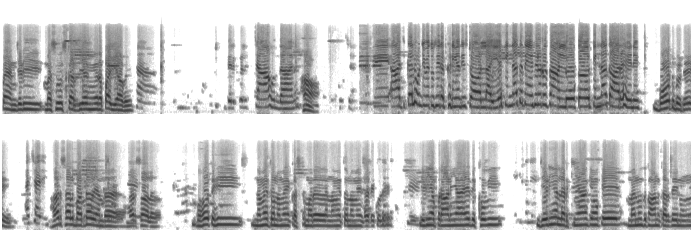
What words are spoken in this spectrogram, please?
ਭੈਣ ਜਿਹੜੀ ਮਹਿਸੂਸ ਕਰਦੀ ਹੈ ਮੇਰਾ ਭਾਈ ਆਵੇ। ਹਾਂ। ਬਿਲਕੁਲ ਚਾਹ ਹੁੰਦਾ ਹੈ ਨਾ? ਹਾਂ। ਅੱਛਾ। ਤੇ ਅੱਜ ਕੱਲ ਹੁਣ ਜਿਵੇਂ ਤੁਸੀਂ ਰੱਖੜੀਆਂ ਦੀ ਸਟਾਲ ਲਾਈ ਹੈ ਕਿੰਨਾ ਕੁ ਦੇਖ ਰਹੇ ਰੁਝਾਨ? ਲੋਕ ਕਿੰਨਾ ਕੁ ਆ ਰਹੇ ਨੇ? ਬਹੁਤ ਬੇਟੇ। ਅੱਛਾ ਜੀ। ਹਰ ਸਾਲ ਵਾਧਾ ਹੋ ਜਾਂਦਾ ਹੈ ਹਰ ਸਾਲ। ਬਹੁਤ ਹੀ ਨਵੇਂ ਤੋਂ ਨਵੇਂ ਕਸਟਮਰ ਨਵੇਂ ਤੋਂ ਨਵੇਂ ਸਾਡੇ ਕੋਲੇ ਜਿਹੜੀਆਂ ਪੁਰਾਣੀਆਂ ਇਹ ਦੇਖੋ ਵੀ ਜਿਹੜੀਆਂ ਲੜਕੀਆਂ ਕਿਉਂਕਿ ਮੈਨੂੰ ਦੁਕਾਨ ਕਰਦੇ ਨੂੰ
